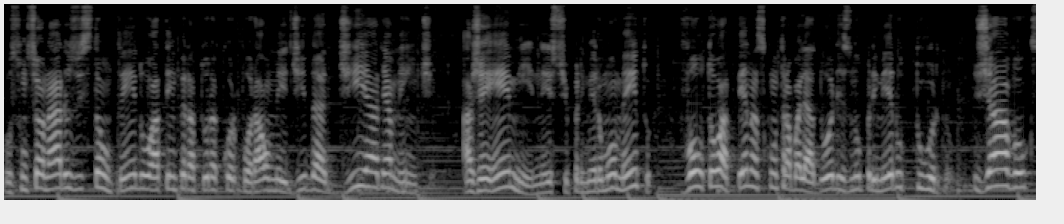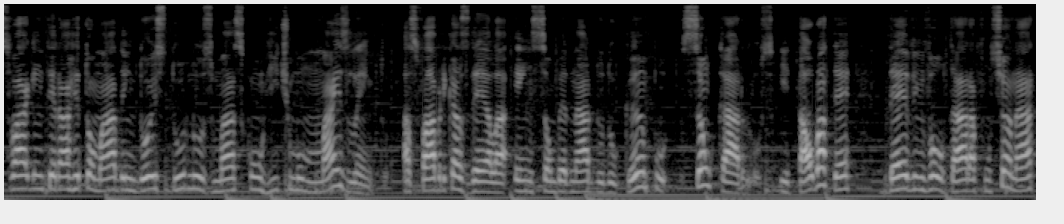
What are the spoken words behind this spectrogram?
Os funcionários estão tendo a temperatura corporal medida diariamente. A GM, neste primeiro momento, voltou apenas com trabalhadores no primeiro turno. Já a Volkswagen terá retomada em dois turnos, mas com um ritmo mais lento. As fábricas dela em São Bernardo do Campo, São Carlos e Taubaté devem voltar a funcionar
